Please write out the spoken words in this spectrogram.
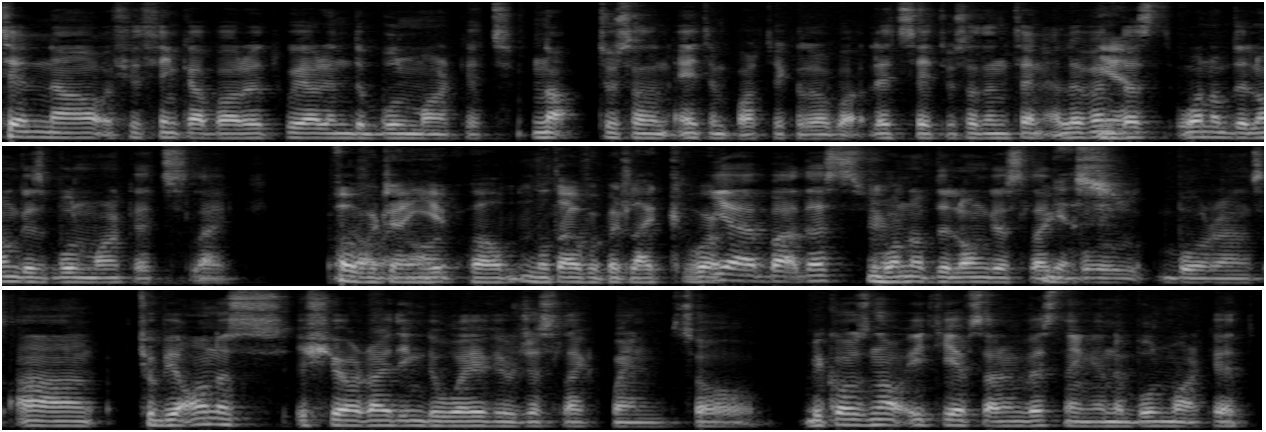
till now, if you think about it, we are in the bull market. Not 2008 in particular, but let's say 2010, 11. Yeah. That's one of the longest bull markets. Like Over 10 years, well, not over, but like, Yeah, but that's Mhm. one of the longest like Yes. bull bull runs. And to be honest, if you're riding the wave, you're just like win. So because now ETFs are investing in a bull market,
